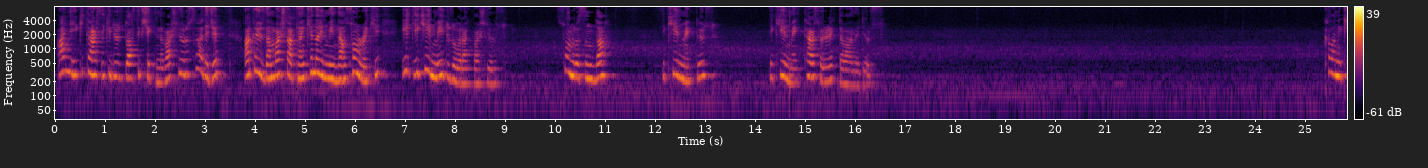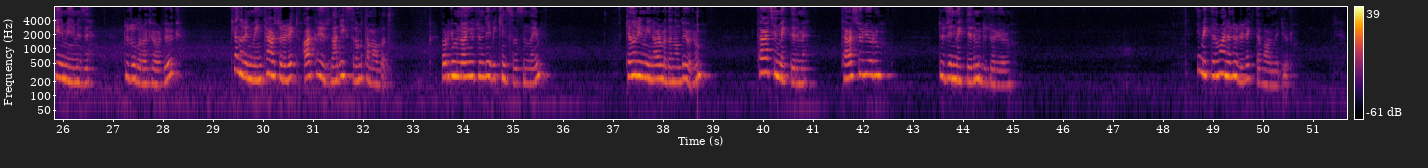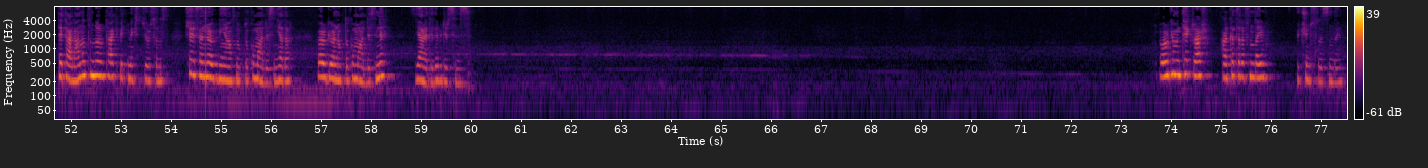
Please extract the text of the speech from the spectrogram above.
Aynı iki ters iki düz lastik şeklinde başlıyoruz. Sadece arka yüzden başlarken kenar ilmeğinden sonraki ilk iki ilmeği düz olarak başlıyoruz. Sonrasında 2 ilmek düz, 2 ilmek ters örerek devam ediyoruz. Kalan 2 ilmeğimizi düz olarak ördük. Kenar ilmeğini ters örerek arka yüzden ilk sıramı tamamladım. Örgümün ön yüzündeyim, ikinci sırasındayım. Kenar ilmeğini örmeden alıyorum. Ters ilmeklerimi ters örüyorum. Düz ilmeklerimi düz örüyorum. İlmeklerimi aynen örerek devam ediyorum. Detaylı anlatımlarımı takip etmek istiyorsanız şerifenörgüdünyası.com adresini ya da örgüör.com adresini ziyaret edebilirsiniz. Örgümün tekrar arka tarafındayım. Üçüncü sırasındayım.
